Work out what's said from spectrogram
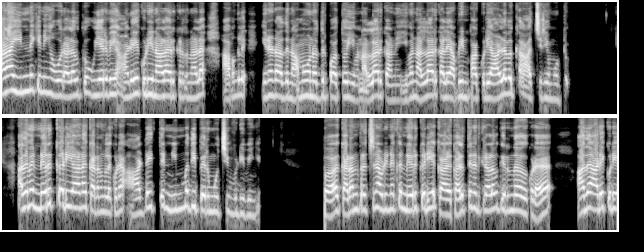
ஆனா இன்னைக்கு நீங்க ஓரளவுக்கு உயர்வை அடையக்கூடிய நாளா இருக்கிறதுனால அவங்களே என்னடா அது நாம ஒன்று எதிர்பார்த்தோம். இவன் நல்லா இருக்கானே இவன் நல்லா இருக்காளே அப்படின்னு பார்க்கக்கூடிய அளவுக்கு ஆச்சரியம் ஊட்டும். அதே மாதிரி நெருக்கடியான கடன்களை கூட அடைத்து நிம்மதி பெருமூச்சு விடுவீங்க. இப்போ கடன் பிரச்சனை அப்படின்னாக்க நெருக்கடியை க கழுத்து நெருக்கிற அளவுக்கு இருந்தால் கூட அதை அடையக்கூடிய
